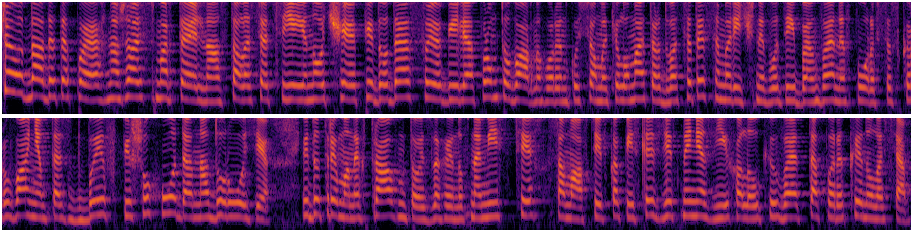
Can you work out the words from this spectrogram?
Ще одна ДТП, на жаль, смертельна сталася цієї ночі під Одесою біля промтоварного ринку 7 кілометр. 27-річний водій БМВ не впорався з керуванням та збив пішохода на дорозі. Від отриманих травм той загинув на місці. Сама автівка після зіткнення з'їхала у кювет та перекинулася.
